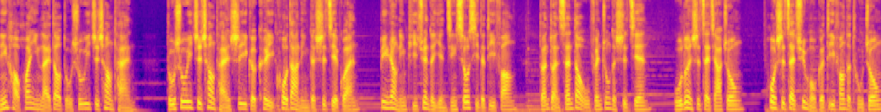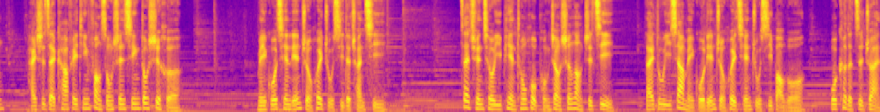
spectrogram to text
您好，欢迎来到读书益智畅谈。读书益智畅谈是一个可以扩大您的世界观，并让您疲倦的眼睛休息的地方。短短三到五分钟的时间，无论是在家中，或是在去某个地方的途中，还是在咖啡厅放松身心，都适合。美国前联准会主席的传奇，在全球一片通货膨胀声浪之际，来读一下美国联准会前主席保罗·沃克的自传。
